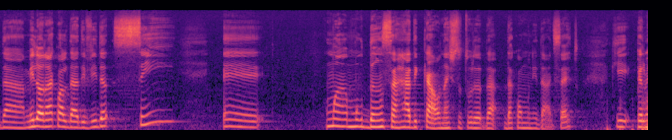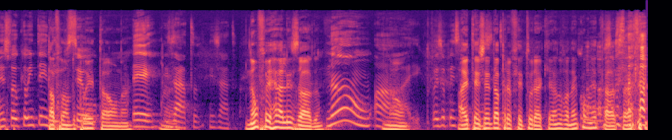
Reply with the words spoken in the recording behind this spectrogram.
da melhorar a qualidade de vida sem é, uma mudança radical na estrutura da, da comunidade, certo? Que pelo menos foi o que eu entendi. Está falando do, seu... do né? É, é, exato, exato. Não foi realizado. Não, Ai. não. Pois eu pensei Aí tem gente da prefeitura aqui, eu não vou nem comentar, certo?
